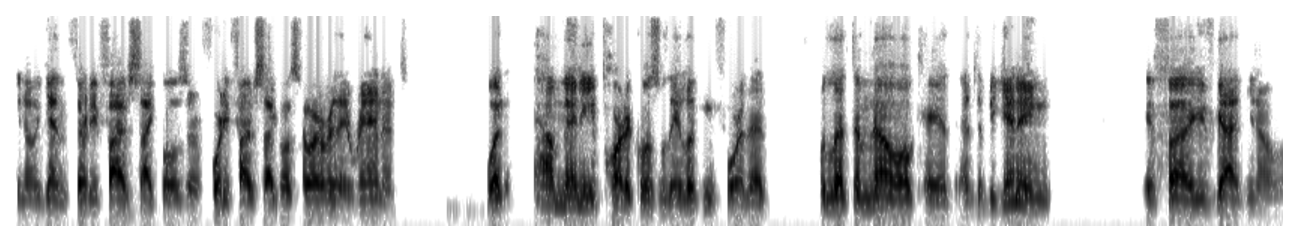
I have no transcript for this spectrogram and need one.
you know, again, 35 cycles or 45 cycles, however they ran it? What, how many particles were they looking for that would let them know, okay, at, at the beginning, if uh, you've got, you know,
